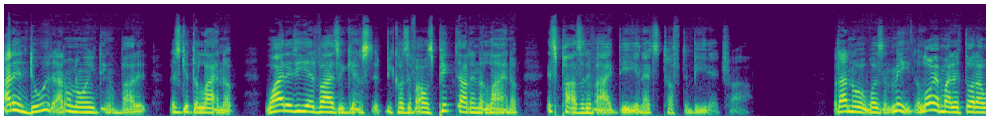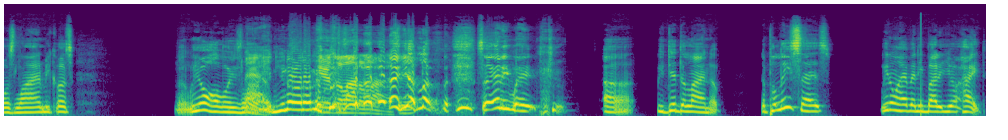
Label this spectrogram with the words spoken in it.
I didn't do it. I don't know anything about it. Let's get the lineup. Why did he advise against it? Because if I was picked out in the lineup, it's positive ID, and that's tough to beat at trial but I know it wasn't me. The lawyer might have thought I was lying because we always lie. You know what I mean? There's a lot of lies. yeah, look. So anyway, uh, we did the lineup. The police says we don't have anybody your height.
